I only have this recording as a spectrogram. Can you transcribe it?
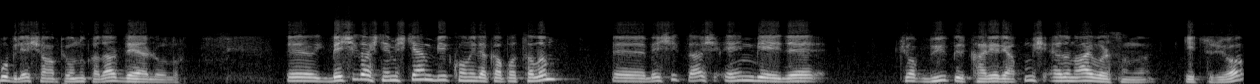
bu bile şampiyonluk kadar değerli olur. Ee, Beşiktaş demişken bir konuyla kapatalım. Ee, Beşiktaş NBA'de çok büyük bir kariyer yapmış Allen Iverson'ı getiriyor.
